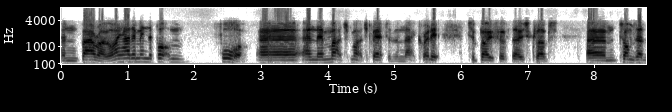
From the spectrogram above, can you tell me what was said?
and Barrow, I had them in the bottom four, uh, and they're much, much better than that. Credit to both of those clubs. Um, Tom's had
